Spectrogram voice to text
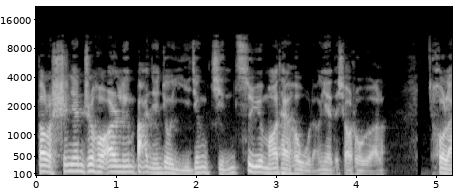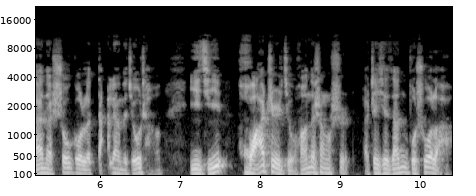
到了十年之后，二零零八年就已经仅次于茅台和五粮液的销售额了。后来呢，收购了大量的酒厂，以及华智酒行的上市啊，这些咱们不说了哈。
